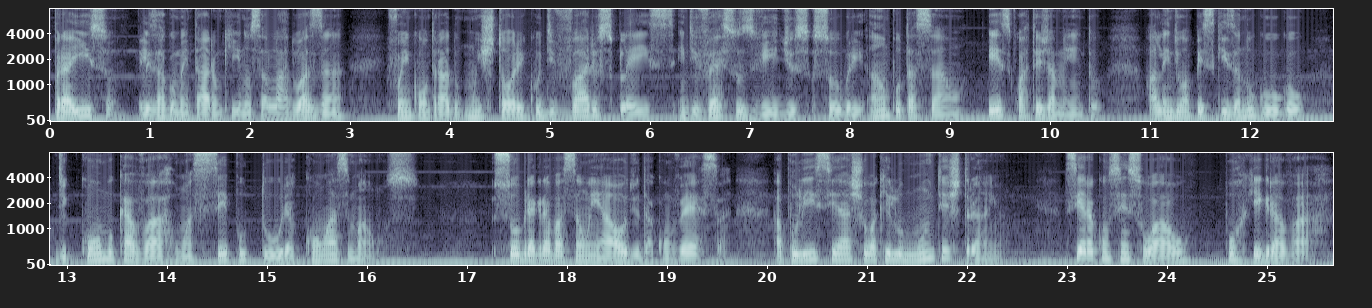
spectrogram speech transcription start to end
Para isso, eles argumentaram que no celular do Azan foi encontrado um histórico de vários plays em diversos vídeos sobre amputação, esquartejamento, além de uma pesquisa no Google de como cavar uma sepultura com as mãos. Sobre a gravação em áudio da conversa, a polícia achou aquilo muito estranho. Se era consensual, por que gravar?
